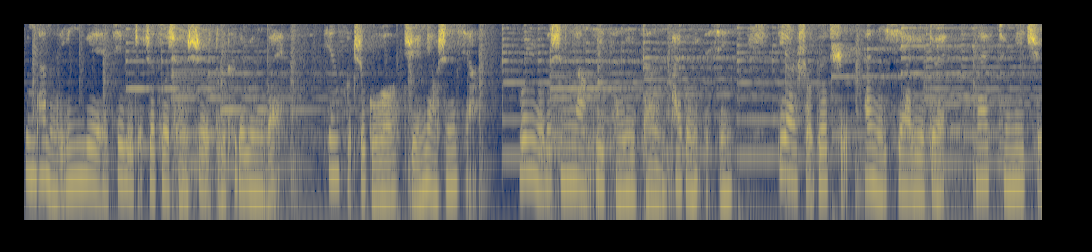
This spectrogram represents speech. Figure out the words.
用他们的音乐记录着这座城市独特的韵味。天府之国，绝妙声响，温柔的声浪一层一层拍过你的心。第二首歌曲，安妮西亚乐队，《Nice to Meet You》。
